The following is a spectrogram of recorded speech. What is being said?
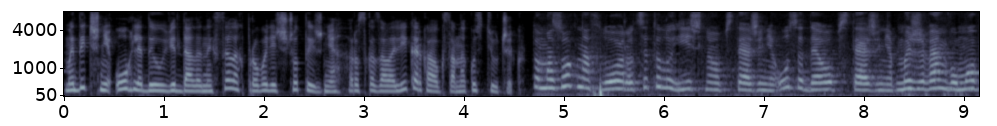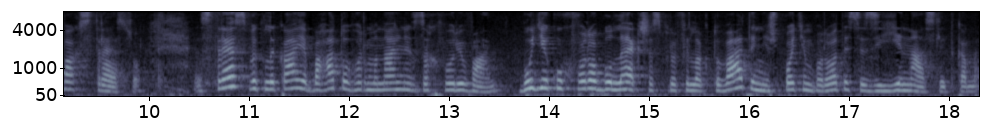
Медичні огляди у віддалених селах проводять щотижня, розказала лікарка Оксана Костючик. То мазок на флору, цитологічне обстеження, УЗД обстеження. Ми живемо в умовах стресу. Стрес викликає багато гормональних захворювань. Будь-яку хворобу легше спрофілактувати, ніж потім боротися з її наслідками.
